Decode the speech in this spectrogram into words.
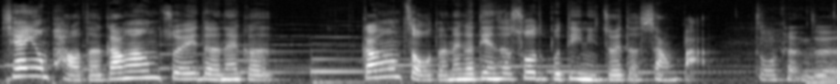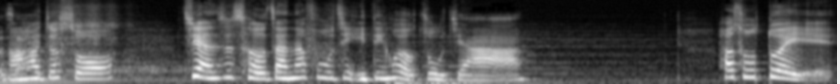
现在用跑的刚刚追的那个。刚刚走的那个电车，说不定你追得上吧？怎么可能追得上？然后他就说，既然是车站，那附近一定会有住家啊。他说对耶，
